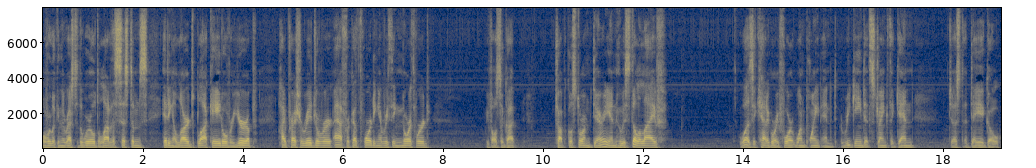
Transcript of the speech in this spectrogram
overlooking the rest of the world. A lot of the systems hitting a large blockade over Europe, high pressure ridge over Africa, thwarting everything northward. We've also got Tropical Storm Darian, who is still alive. Was a Category 4 at one point and regained its strength again just a day ago.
